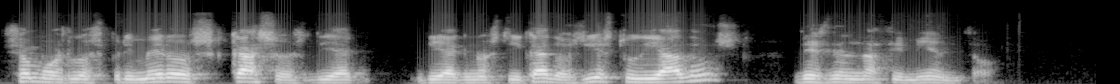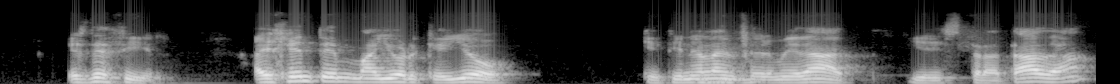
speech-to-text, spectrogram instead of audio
somos los primeros casos diagnosticados y estudiados desde el nacimiento. Es decir, hay gente mayor que yo que tiene la enfermedad y es tratada,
